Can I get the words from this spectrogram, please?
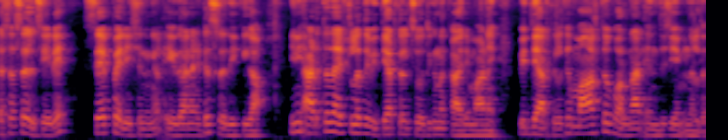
എസ് എസ് എൽ സിയുടെ സേ പരീക്ഷ നിങ്ങൾ എഴുതാനായിട്ട് ശ്രദ്ധിക്കുക. ഇനി അടുത്തതായിട്ടുള്ളത് വിദ്യാർത്ഥികൾ ചോദിക്കുന്ന കാര്യമാണ്. വിദ്യാർത്ഥികൾക്ക് മാർക്ക് കുറഞ്ഞാൽ എന്ത് ചെയ്യും എന്നുള്ളത്.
